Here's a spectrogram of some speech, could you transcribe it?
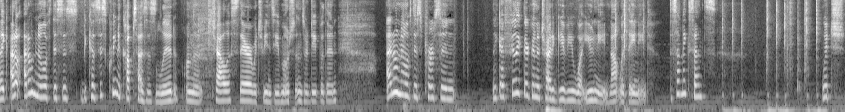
like I don't I don't know if this is because this Queen of Cups has this lid on the chalice there, which means the emotions are deep within. I don't know if this person like I feel like they're going to try to give you what you need, not what they need. Does that make sense? Which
